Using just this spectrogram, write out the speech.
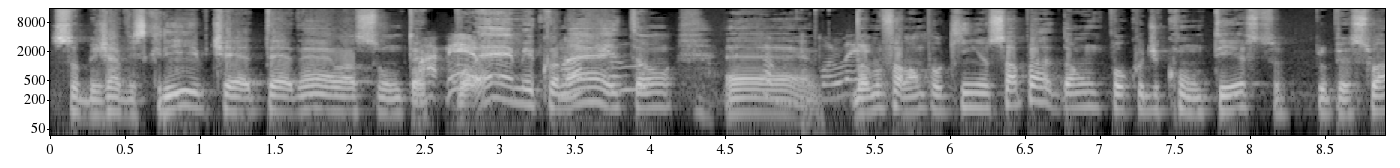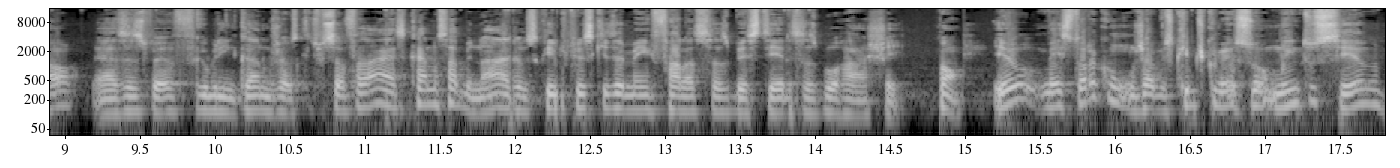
sobre JavaScript, é até né, o assunto é Amigo, polêmico, né? Então, é, vamos falar um pouquinho, só para dar um pouco de contexto pro pessoal. Às vezes eu fico brincando com JavaScript, o pessoal fala, ah, esse cara não sabe nada, JavaScript, por isso que também fala essas besteiras, essas borrachas aí. Bom, eu, minha história com JavaScript começou muito cedo.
